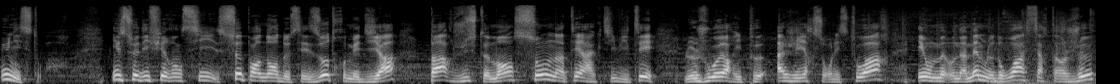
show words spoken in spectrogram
une histoire. Il se différencie cependant de ces autres médias par justement son interactivité. Le joueur il peut agir sur l'histoire et on, a même le droit à certains jeux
